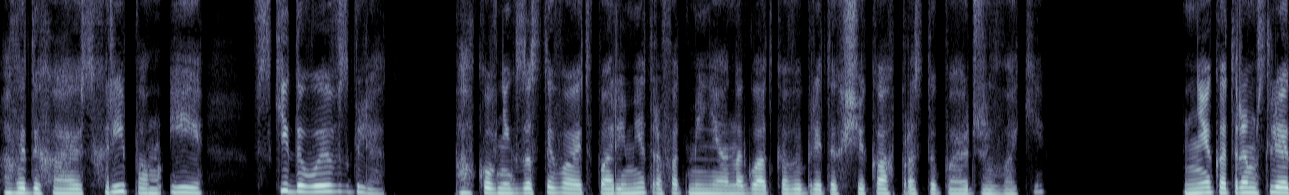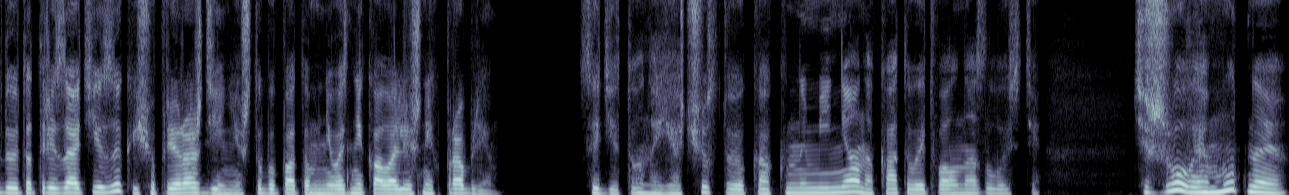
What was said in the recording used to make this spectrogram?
Выдыхаю с хрипом и вскидываю взгляд. Полковник застывает в паре метров от меня, на гладко выбритых щеках проступают желваки. Некоторым следует отрезать язык еще при рождении, чтобы потом не возникало лишних проблем. Сидит он, и я чувствую, как на меня накатывает волна злости. Тяжелая, мутная.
